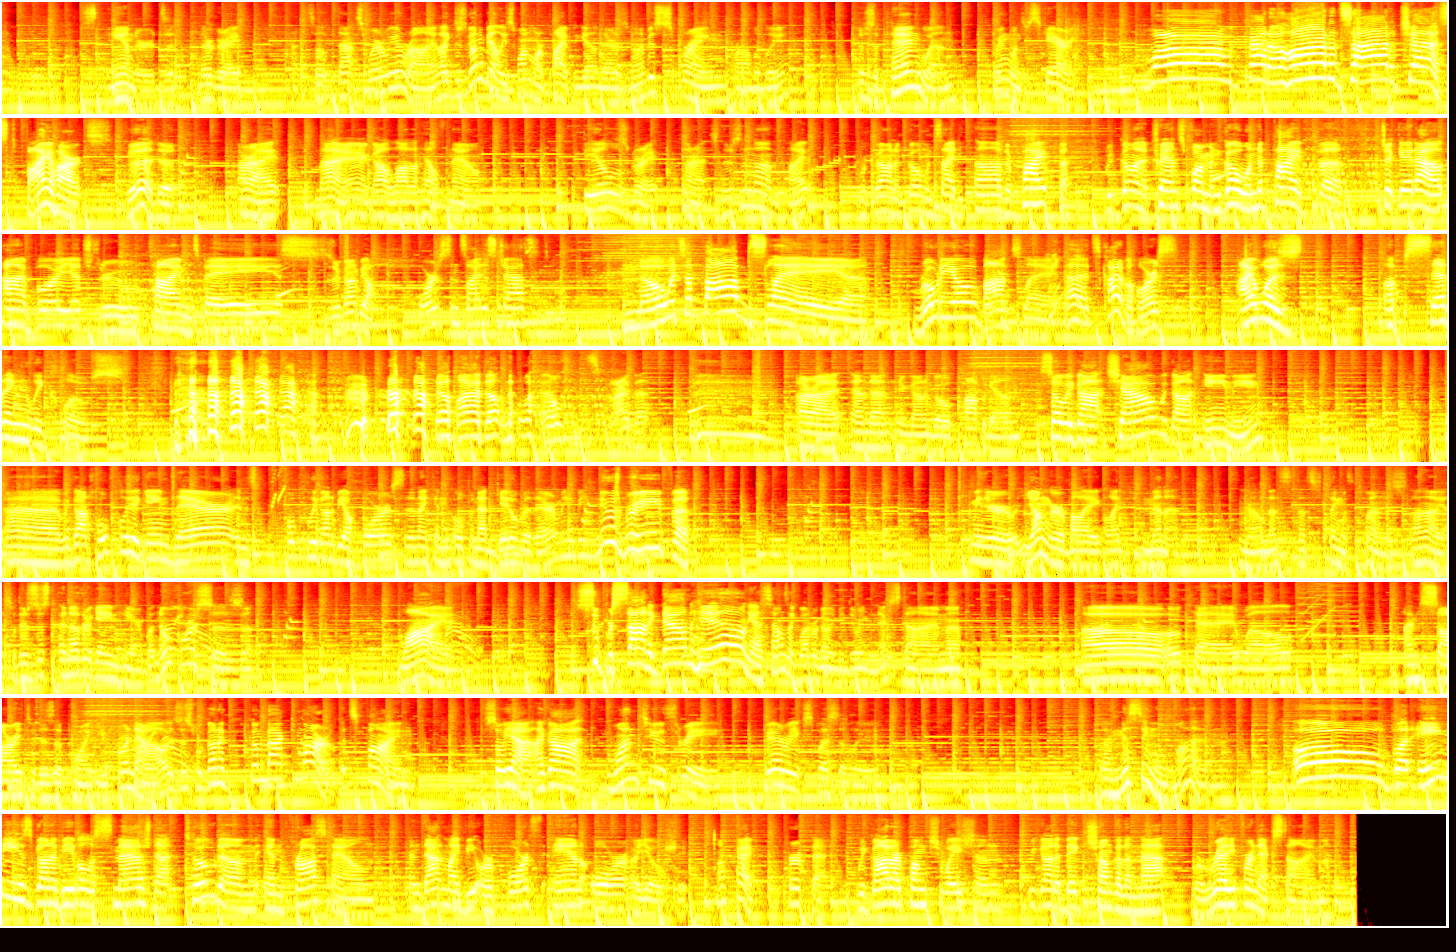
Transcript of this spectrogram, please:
Standards. They're great. So that's where we arrive. Like, there's gonna be at least one more pipe to get in there. There's gonna be a spring, probably. There's a penguin. Penguins are scary. Whoa! We found a heart inside a chest! Five hearts. Good. Alright. I got a lot of health now. Feels great. Alright, so there's another pipe. We're gonna go inside the other pipe. We're gonna transform and go in the pipe. Check it out. I voyage through time and space. Is there gonna be a horse inside his chest? No, it's a bobsleigh. Rodeo bobsleigh. Uh, it's kind of a horse. I was upsettingly close. I don't know what else to describe it. Alright, and then you're gonna go pop again. So we got Chow, we got Amy. Uh, we got hopefully a game there, and it's hopefully gonna be a horse, and then I can open that gate over there, maybe? News brief! I mean, they're younger by like, like minute. You know, that's that's the thing with twins. Oh no, yeah, so there's just another game here, but no horses. Why? Supersonic downhill! Yeah, sounds like what we're going to be doing next time. Oh, okay, well... I'm sorry to disappoint you for now. It's just we're gonna come back tomorrow. It's fine. So yeah, I got one, two, three, very explicitly. But I'm missing one. Oh, but Amy's gonna be able to smash that totem in Frosttown and that might be our fourth and or a Yoshi. Okay, perfect. We got our punctuation, we got a big chunk of the map, we're ready for next time.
